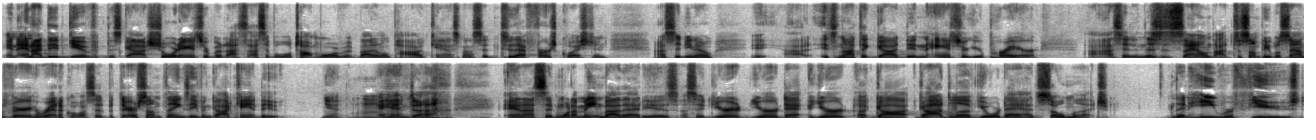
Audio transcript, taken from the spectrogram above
And and I did give this guy a short answer, but I, I said, well, we'll talk more of it about it on the podcast. And I said to that first question, I said, you know, it, uh, it's not that God didn't answer your prayer. I said, and this is sound to some people sounds very heretical. I said, but there are some things even God can't do. Yeah. And uh, and I said, what I mean by that is, I said, your your dad, your uh, God, God loved your dad so much that He refused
